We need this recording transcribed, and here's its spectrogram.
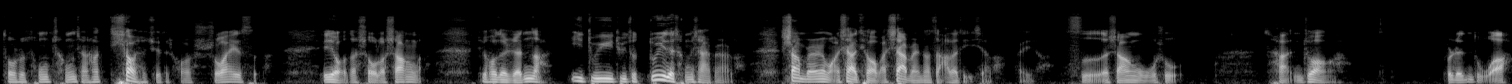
都是从城墙上跳下去的时候摔死的，也有的受了伤了，最后的人呢，一堆一堆的堆在城下边了。上边人往下跳，把下边人都砸到底下了。哎呀，死伤无数，惨状啊，不忍睹啊！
